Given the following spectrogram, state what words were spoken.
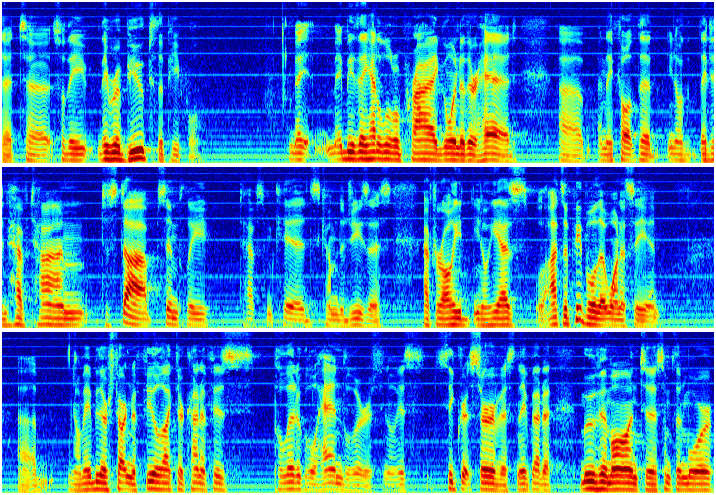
That uh, so they they rebuked the people. Maybe they had a little pride going to their head, uh, and they felt that you know they didn't have time to stop simply to have some kids come to Jesus. After all, he you know he has lots of people that want to see him. Uh, you know maybe they're starting to feel like they're kind of his political handlers, you know his secret service, and they've got to move him on to something more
